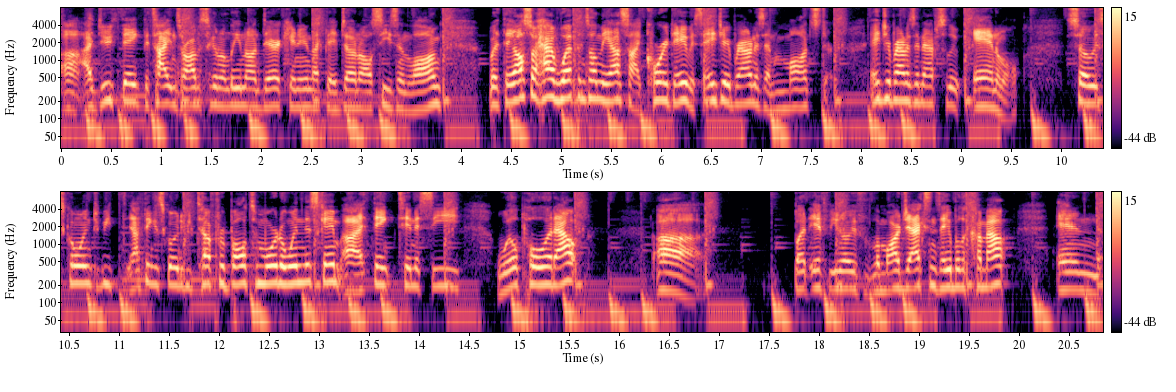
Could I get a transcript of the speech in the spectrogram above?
Uh, I do think the Titans are obviously going to lean on Derrick Henry like they've done all season long, but they also have weapons on the outside. Corey Davis, AJ Brown is a monster. AJ Brown is an absolute animal. So it's going to be, I think it's going to be tough for Baltimore to win this game. I think Tennessee will pull it out. Uh, but if you know if Lamar Jackson's able to come out and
